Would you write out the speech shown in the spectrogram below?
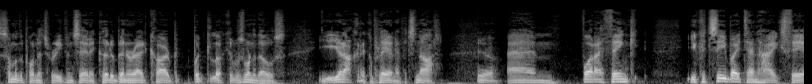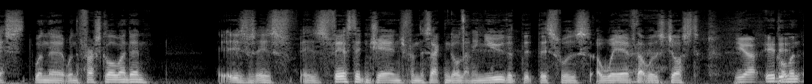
some of the pundits were even saying it could have been a red card. But, but look, it was one of those. You're not going to complain if it's not. Yeah. Um, but I think you could see by Ten Hag's face when the when the first goal went in, his his his face didn't change from the second goal, and he knew that, that this was a wave that was just Yeah, it, Coming-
